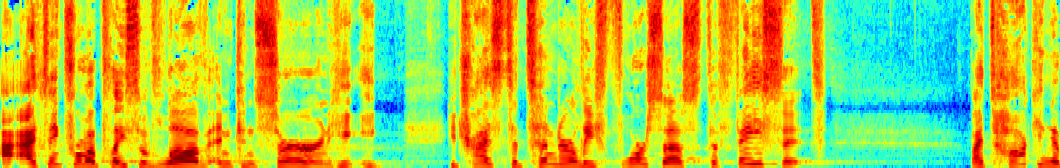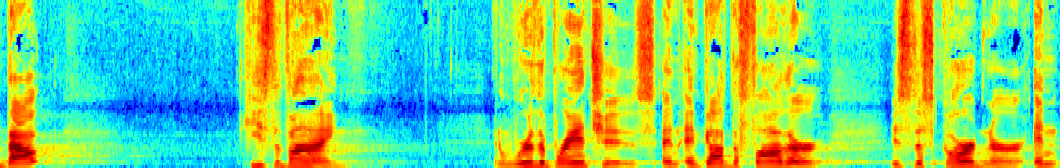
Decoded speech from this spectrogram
I think from a place of love and concern, he, he, he tries to tenderly force us to face it by talking about He's the vine, and we're the branches, and, and God the Father is this gardener. And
